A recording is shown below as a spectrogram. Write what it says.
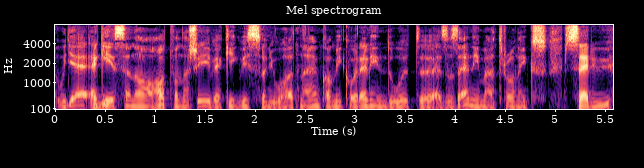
ugye egészen a 60-as évekig visszanyúlhatnánk, amikor elindult ez az animatronics-szerű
